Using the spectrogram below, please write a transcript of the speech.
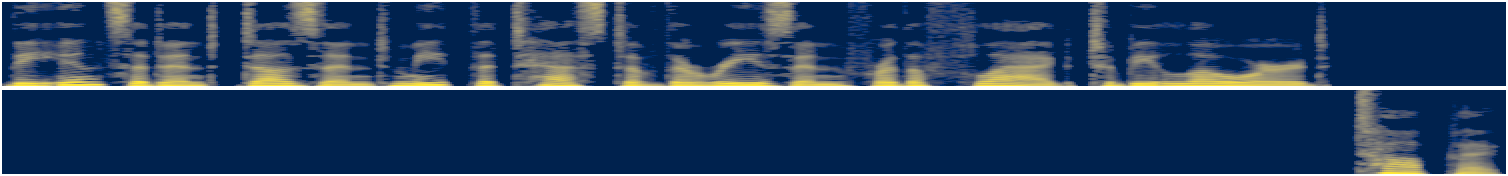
The incident doesn't meet the test of the reason for the flag to be lowered. Topic:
